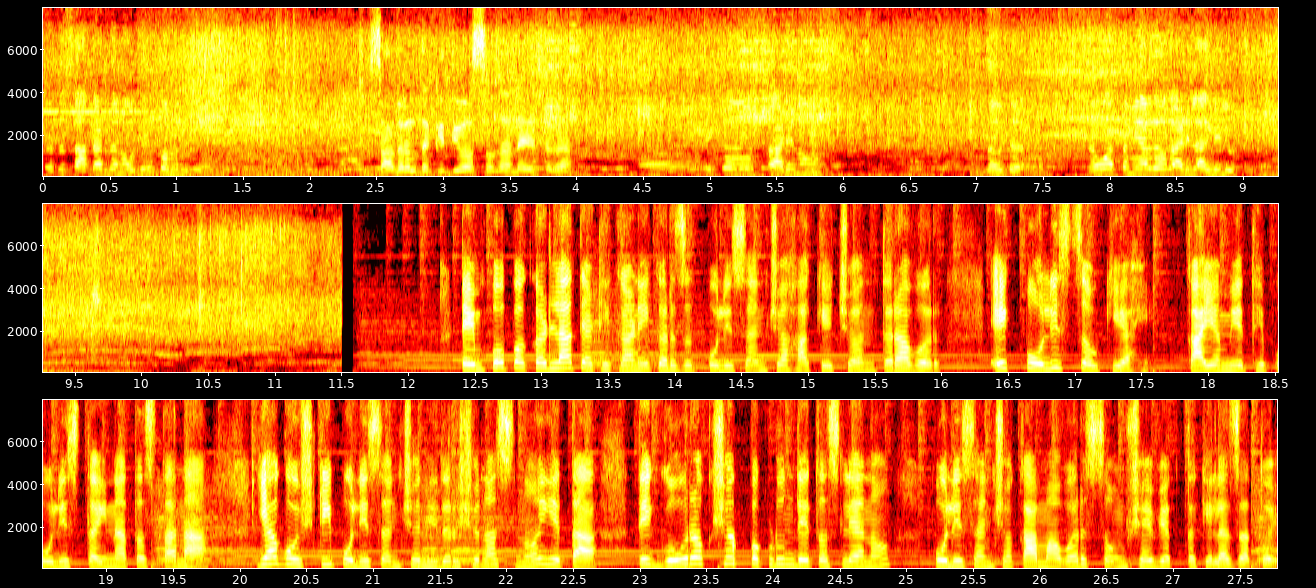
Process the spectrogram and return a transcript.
तर ते सात आठ जण होते पळून गेले. साधारणतः किती वाजता झालं हे सगळं? एक साडेनऊ नऊच्या नऊ वाजता मी आलो गाडी लागलेली होती. टेम्पो पकडला त्या ठिकाणी कर्जत पोलिसांच्या हाकेच्या अंतरावर एक पोलीस चौकी आहे. कायम येथे पोलीस तैनात असताना या गोष्टी पोलिसांच्या निदर्शनास न येता ते गोरक्षक पकडून देत असल्यानं पोलिसांच्या कामावर संशय व्यक्त केला जातोय.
